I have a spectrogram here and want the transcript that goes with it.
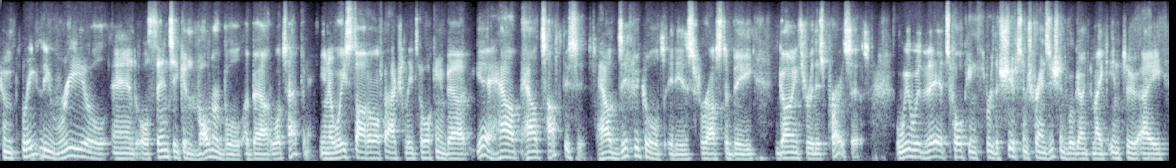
completely real and authentic and vulnerable about what's happening. You know, we started off actually talking about, yeah, how how tough this is, how difficult it is for us to be going through this process. We were there talking through the shifts and transitions we're going to make into a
